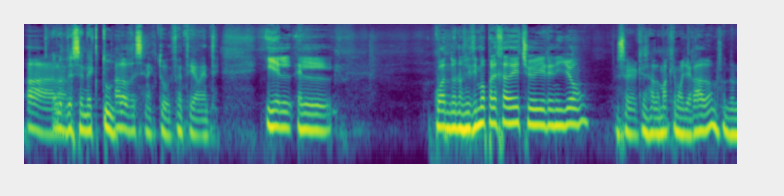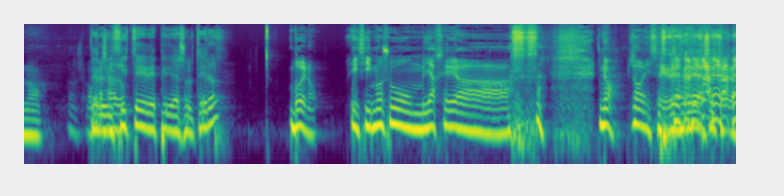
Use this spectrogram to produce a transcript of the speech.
a, A los de Senectud. A los de Senectud, efectivamente. Y el, el- cuando nos hicimos pareja, de hecho, Irene y yo, que es a lo más que hemos llegado, nosotros no no nos hemos Pero casado. hiciste despedida de soltero. Bueno, hicimos un viaje a. no, no hice. despedida de soltero.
